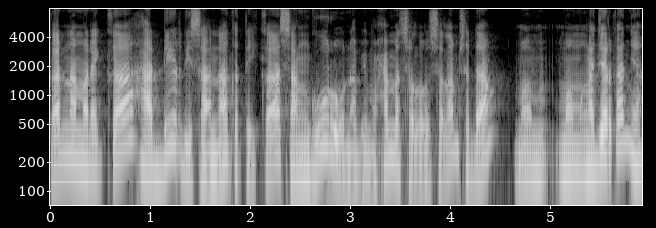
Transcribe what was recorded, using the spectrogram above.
karena mereka hadir di sana ketika sang guru Nabi Muhammad SAW sedang mengajarkannya.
